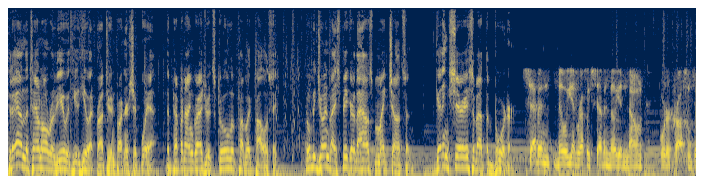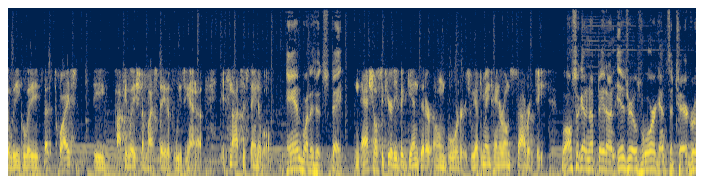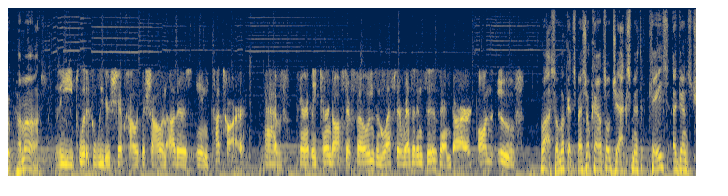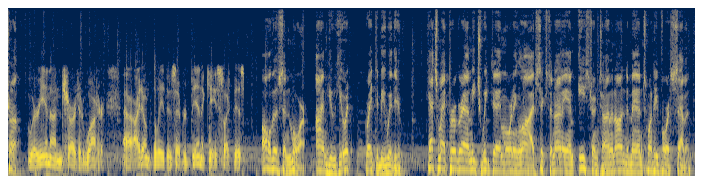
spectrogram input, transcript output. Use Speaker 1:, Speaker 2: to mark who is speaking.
Speaker 1: Today on the Town Hall Review with Hugh Hewitt, brought to you in partnership with the Pepperdine Graduate School of Public Policy. We'll be joined by Speaker of the House Mike Johnson, getting serious about the border
Speaker 2: 7 million, roughly 7 million known border crossings illegally. That's twice the population of my state of Louisiana. It's not sustainable.
Speaker 1: And what is at stake?
Speaker 2: National security begins at our own borders. We have to maintain our own sovereignty.
Speaker 1: We'll also get an update on Israel's war against the terror group Hamas.
Speaker 3: The political leadership, Khalid Mashal and others in Qatar, have apparently turned off their phones and left their residences and are on the move
Speaker 1: Plus, a look at special counsel Jack Smith's case against Trump.
Speaker 4: We're in uncharted water. Uh, I don't believe there's ever been a case like this.
Speaker 1: All this and more. I'm Hugh Hewitt. Great to be with you. Catch my program each weekday morning live, 6 to 9 a.m. Eastern Time and on demand 24 7.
